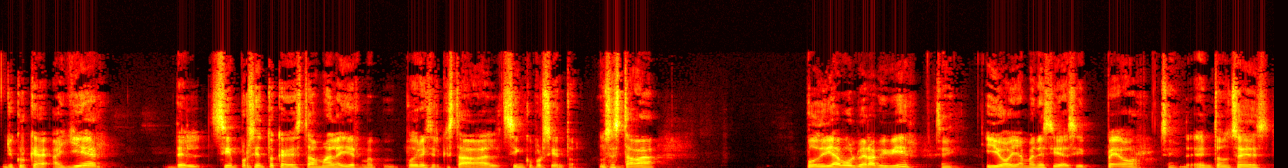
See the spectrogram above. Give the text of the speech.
Yo creo que ayer del 100% que había estado mal, ayer me podría decir que estaba al 5%. O sea, estaba... Podría volver a vivir. Sí. Y hoy amanecí así peor. Entonces,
